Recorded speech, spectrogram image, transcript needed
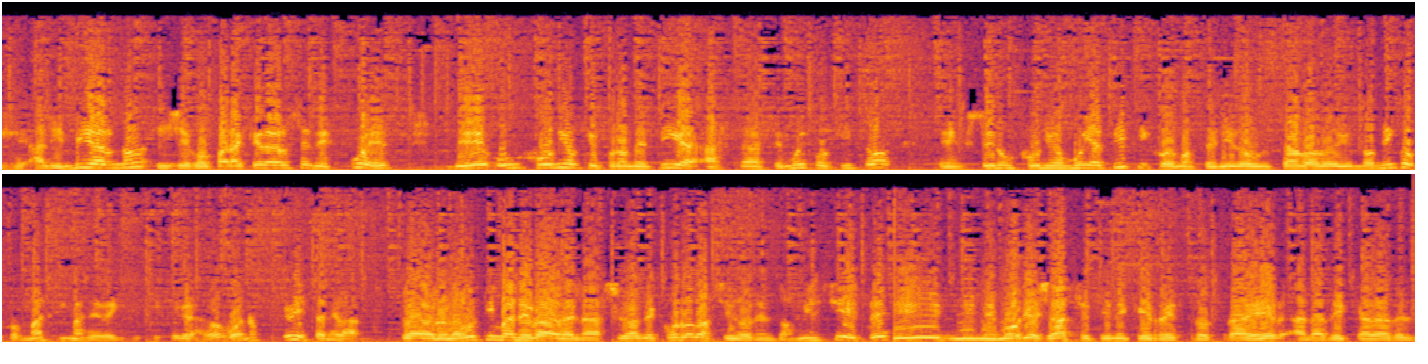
eh, al invierno y llegó para quedarse después de un junio que prometía hasta hace muy poquito eh, ser un junio muy atípico. Hemos tenido un sábado y un domingo con máximas de 27 grados. Bueno, hoy está nevando. Claro, la última nevada en la ciudad de Córdoba ha sido en el 2007 y mi memoria ya se tiene que retrotraer a la década del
